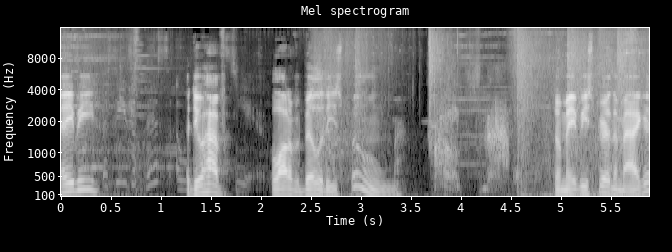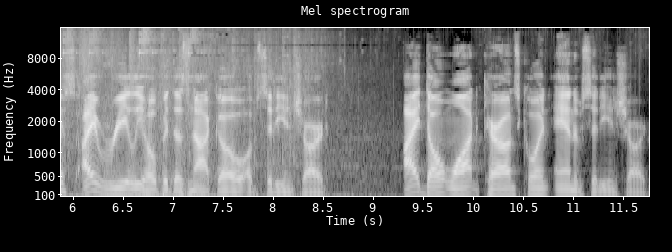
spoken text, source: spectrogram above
Maybe. I do have a lot of abilities. Boom. So maybe spear the magus. I really hope it does not go obsidian shard. I don't want Charon's coin and obsidian shard.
